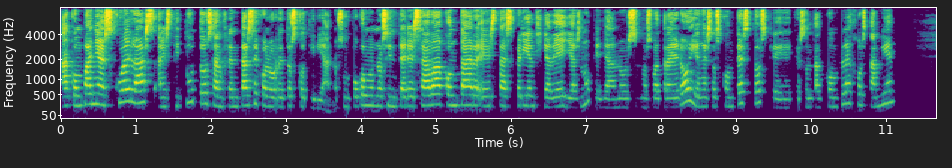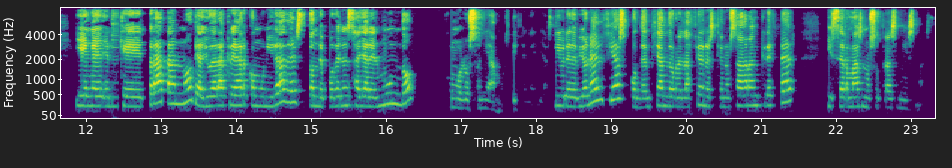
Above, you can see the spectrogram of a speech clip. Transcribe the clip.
Acompaña a escuelas, a institutos a enfrentarse con los retos cotidianos. Un poco nos interesaba contar esta experiencia de ellas, ¿no? que ya nos, va a traer hoy en esos contextos que, son tan complejos también y en el, que tratan ¿no? de ayudar a crear comunidades donde poder ensayar el mundo como lo soñamos, dicen ellas, libre de violencias, potenciando relaciones que nos hagan crecer y ser más nosotras mismas.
